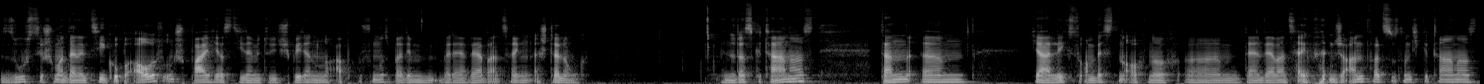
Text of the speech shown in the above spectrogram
suchst dir schon mal deine Zielgruppe aus und speicherst die, damit du die später nur noch abrufen musst bei, dem, bei der Werbeanzeigenerstellung. Wenn du das getan hast, dann ähm, ja, legst du am besten auch noch ähm, deinen Werbeanzeigenmanager an, falls du es noch nicht getan hast.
